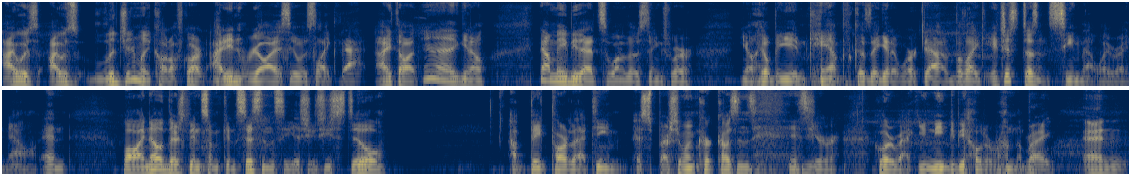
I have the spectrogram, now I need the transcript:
I was I was legitimately caught off guard. I didn't realize it was like that. I thought, yeah, you know, now maybe that's one of those things where you know he'll be in camp because they get it worked out. But like, it just doesn't seem that way right now. And while I know there's been some consistency issues, he's still a big part of that team, especially when Kirk Cousins is your quarterback. You need to be able to run the ball. Right. And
